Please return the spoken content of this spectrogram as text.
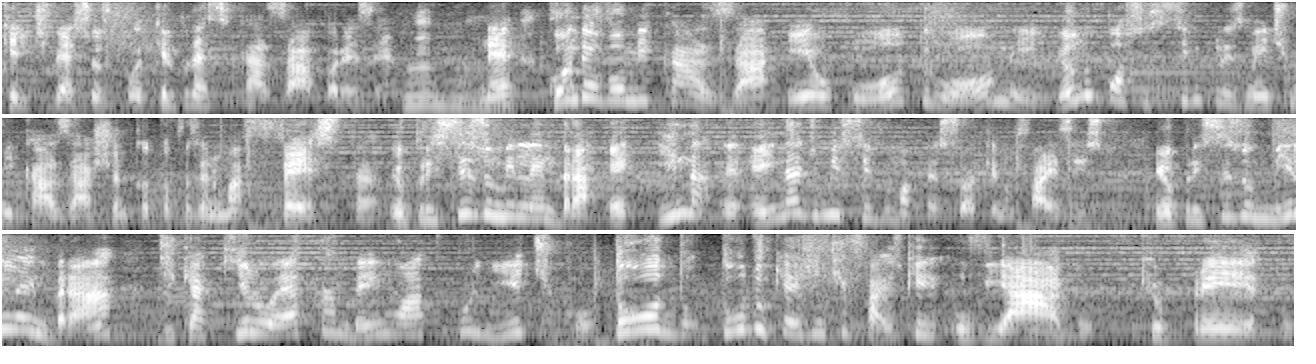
que ele tivesse que ele pudesse casar, por exemplo? Uhum. Né? Quando eu vou me casar, eu com outro homem, eu não posso simplesmente me casar achando que eu tô fazendo uma festa. Eu preciso me lembrar. É, ina- é inadmissível uma pessoa que não faz isso. Eu preciso me lembrar de que aquilo é também um ato político. Todo, tudo que a gente faz, que o viado, que o preto,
